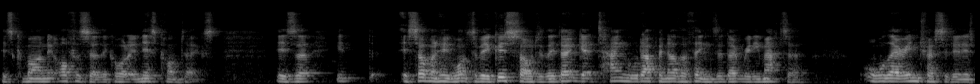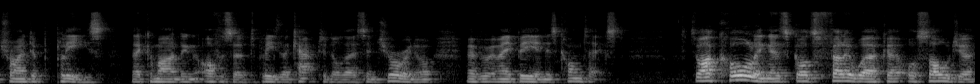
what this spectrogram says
His commanding officer, they call it in this context, is, a, is someone who wants to be a good soldier. They don't get tangled up in other things that don't really matter. All they're interested in is trying to please their commanding officer, to please their captain or their centurion or whoever it may be in this context. So our calling as God's fellow worker or soldier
